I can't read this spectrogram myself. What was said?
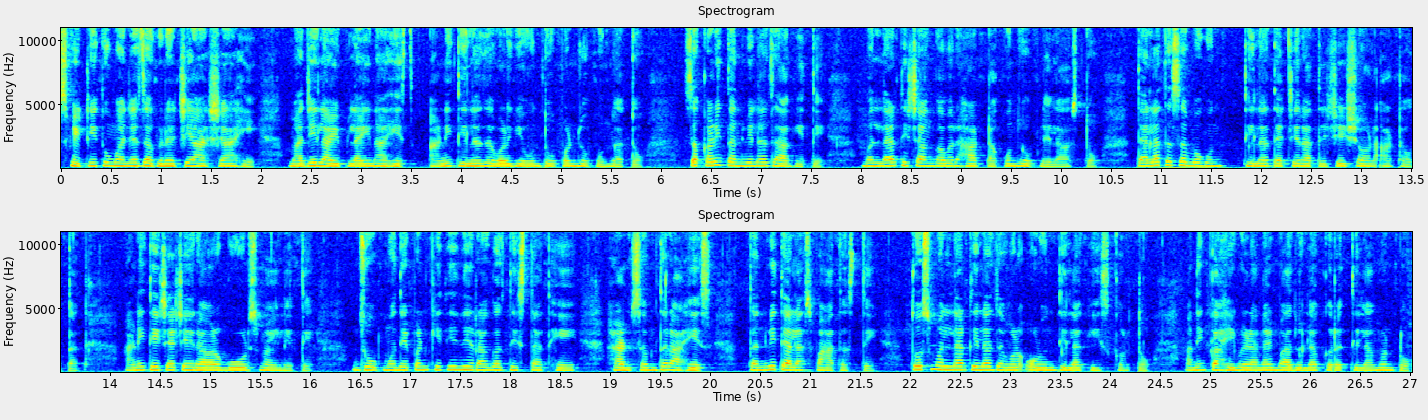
स्वीटी तू माझ्या जगण्याची आशा आहे. माझी लाईफलाईन आहेस आणि तिला जवळ घेऊन तो पण झोपून जातो. सकाळी तन्वीला जाग येते. मल्हार तिच्या अंगावर हात टाकून झोपलेला असतो. त्याला तसं बघून तिला त्याचे रात्रीचे क्षण आठवतात आणि तिच्या चेहऱ्यावर गोड स्माईल येते. झोपमध्ये पण किती निरागस दिसतात हे? हँडसम तर आहेस. तन्वी त्यालाच पाहत असते. तोच मल्हार तिला जवळ ओढून तिला किस करतो आणि काही वेळाने बाजूला करत तिला म्हणतो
